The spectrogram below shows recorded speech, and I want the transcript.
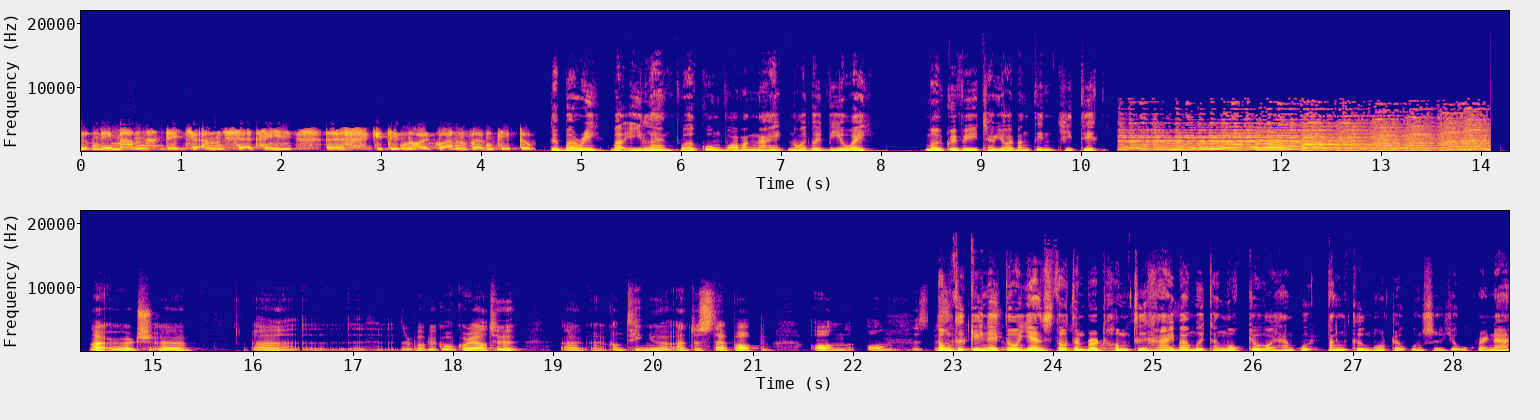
tưởng niệm anh để cho anh sẽ thấy ờ, cái tiếng nói của anh vẫn tiếp tục Từ Paris, bà Ý Lan, vợ của ông Võ Văn Ái, nói với VOA. Mời quý vị theo dõi bản tin chi tiết. I urge uh, uh, the Republic of Korea to uh, continue and to step up on on the Tổng thư ký. NATO Jens Stoltenberg hôm thứ Hai 30 tháng 1 kêu gọi Hàn Quốc tăng cường hỗ trợ quân sự cho Ukraine.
